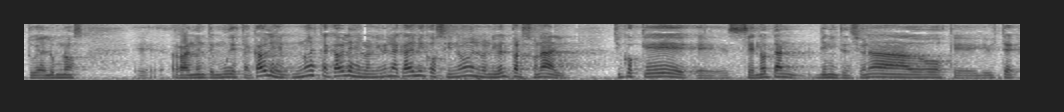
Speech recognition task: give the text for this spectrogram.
tuve alumnos eh, realmente muy destacables, no destacables en lo nivel académico, sino en lo nivel personal. Chicos que eh, se notan bien intencionados, que, que, ¿viste?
